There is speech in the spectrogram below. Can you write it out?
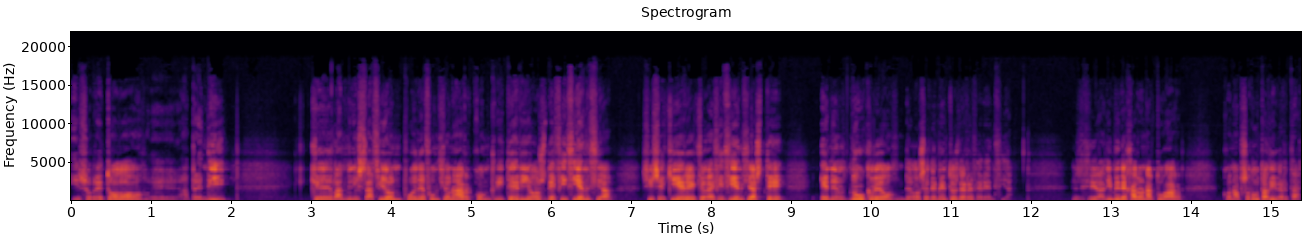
y sobre todo eh, aprendí que la administración puede funcionar con criterios de eficiencia, si se quiere que la eficiencia esté en el núcleo de los elementos de referencia. Es decir, allí me dejaron actuar con absoluta libertad.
